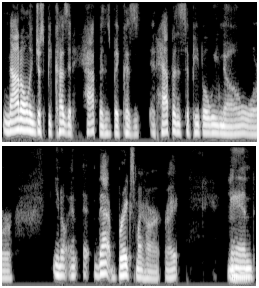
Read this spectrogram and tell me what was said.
not only just because it happens, because it happens to people we know, or you know, and that breaks my heart, right? Mm-hmm. And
